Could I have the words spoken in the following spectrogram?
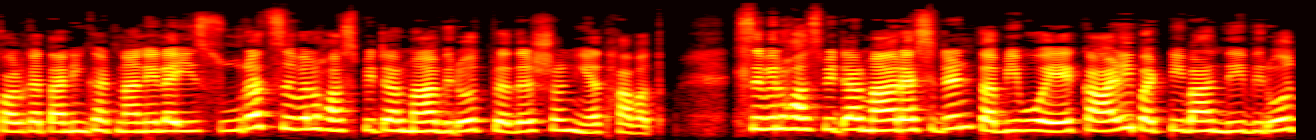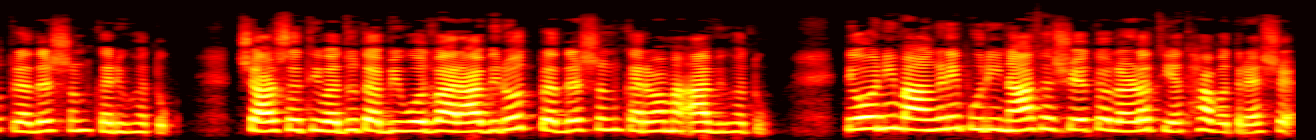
કોલકાતાની ઘટનાને લઈ સુરત સિવિલ હોસ્પિટલમાં વિરોધ પ્રદર્શન યથાવત. સિવિલ હોસ્પિટલમાં રેસિડેન્ટ તબીબોએ કાળી પટ્ટી બાંધી વિરોધ પ્રદર્શન કર્યું હતું. ચારસોથી વધુ તબીબો દ્વારા વિરોધ પ્રદર્શન કરવામાં આવ્યું હતું. તેઓની માંગણી પૂરી ના થશે તો લડત યથાવત રહેશે.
